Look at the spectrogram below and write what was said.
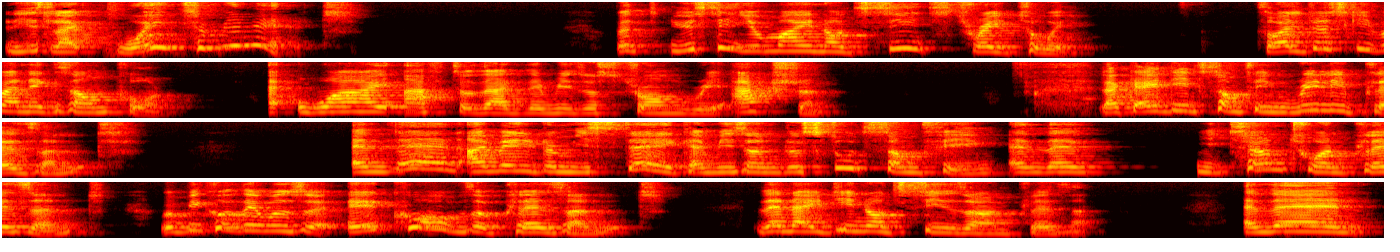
and he's like, wait a minute. But you see, you might not see it straight away. So, I'll just give an example uh, why after that there is a strong reaction. Like I did something really pleasant, and then I made a mistake, I misunderstood something, and then it turned to unpleasant. But because there was an echo of the pleasant, then I did not see the unpleasant. And then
